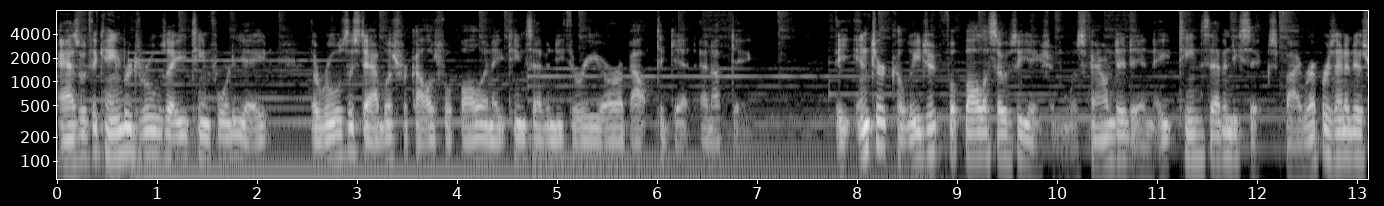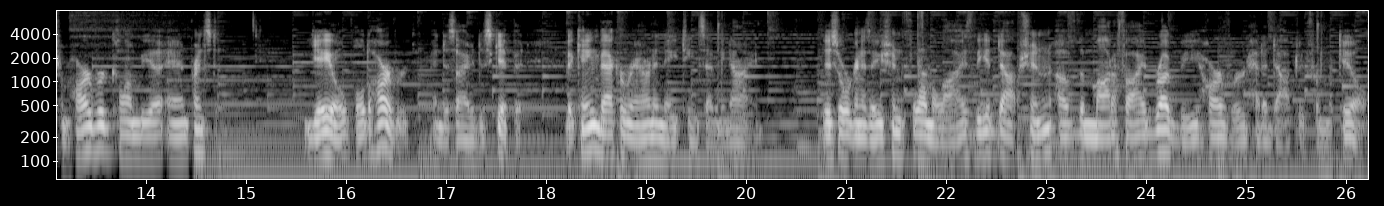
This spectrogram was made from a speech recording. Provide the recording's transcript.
As with the Cambridge Rules of 1848, the rules established for college football in 1873 are about to get an update. The Intercollegiate Football Association was founded in 1876 by representatives from Harvard, Columbia, and Princeton. Yale pulled Harvard and decided to skip it, but came back around in 1879. This organization formalized the adoption of the modified rugby Harvard had adopted from McGill,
